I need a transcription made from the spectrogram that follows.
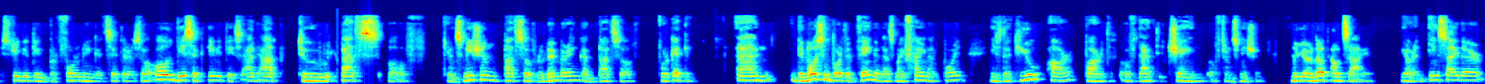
distributing performing etc so all these activities add up to paths of transmission paths of remembering and paths of forgetting. And the most important thing and that's my final point is that you are part of that chain of transmission. You are not outside. You are an insider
